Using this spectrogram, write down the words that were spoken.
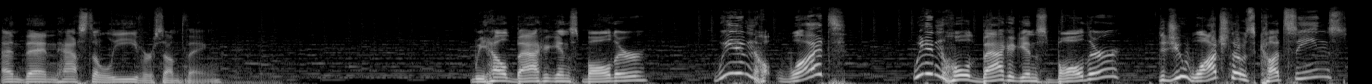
and then has to leave or something. We held back against Baldur. We didn't. What? We didn't hold back against Baldur. Did you watch those cutscenes?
